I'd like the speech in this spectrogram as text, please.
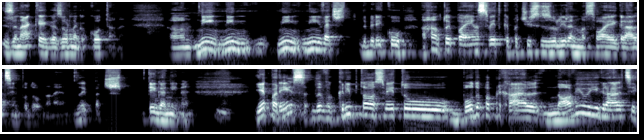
z enakega zornega kota. Um, ni, ni, ni, ni več, da bi rekel, da je pa en svet, ki je pač čisto izoliran, ima svoje igralce in podobno. Ne. Zdaj pač tega ni. Ne. Je pa res, da v kripto svetu bodo pa prihajali novi igralci,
